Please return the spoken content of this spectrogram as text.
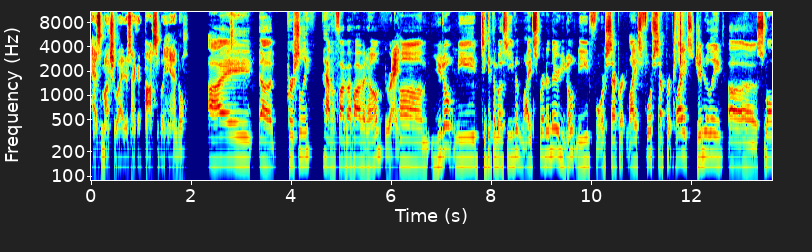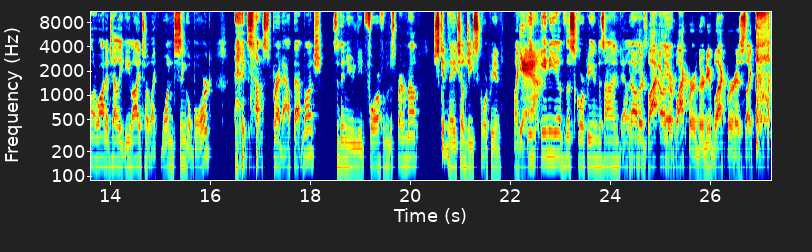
as much light as I could possibly handle. I uh, personally have a five by five at home. Right. Um, you don't need to get the most even light spread in there. You don't need four separate lights. Four separate lights. Generally, uh, smaller wattage LED lights are like one single board. It's not spread out that much. So then you need four of them to spread them out. Just get an HLG Scorpion. Like Yeah. in any of the Scorpion designed LEDs. No, they're black or they're They're- Blackbird. Their new Blackbird is like the,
